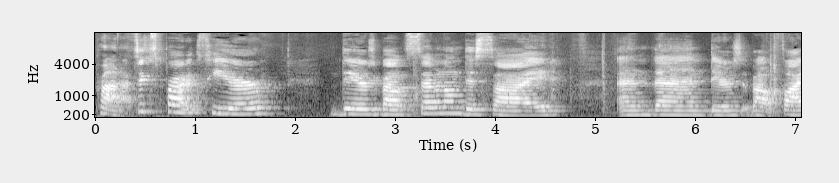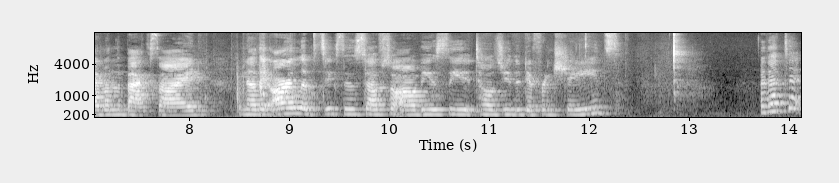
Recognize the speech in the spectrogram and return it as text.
Products. six products here. There's about seven on this side, and then there's about five on the back side. Now they are lipsticks and stuff, so obviously it tells you the different shades. But that's it.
